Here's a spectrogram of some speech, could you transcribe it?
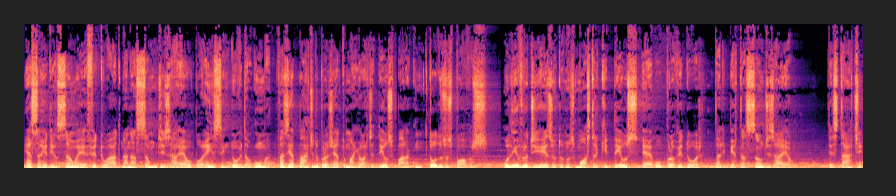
Essa redenção é efetuada na nação de Israel, porém, sem dúvida alguma, fazia parte do projeto maior de Deus para com todos os povos. O livro de Êxodo nos mostra que Deus é o provedor da libertação de Israel. Destarte,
